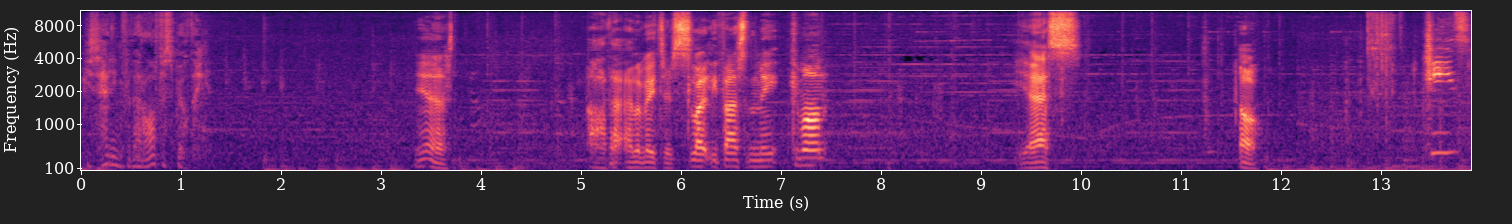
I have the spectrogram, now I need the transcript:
He's heading for that office building. Yeah. Oh, that elevator is slightly faster than me. Come on. Yes. Oh. Cheese.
